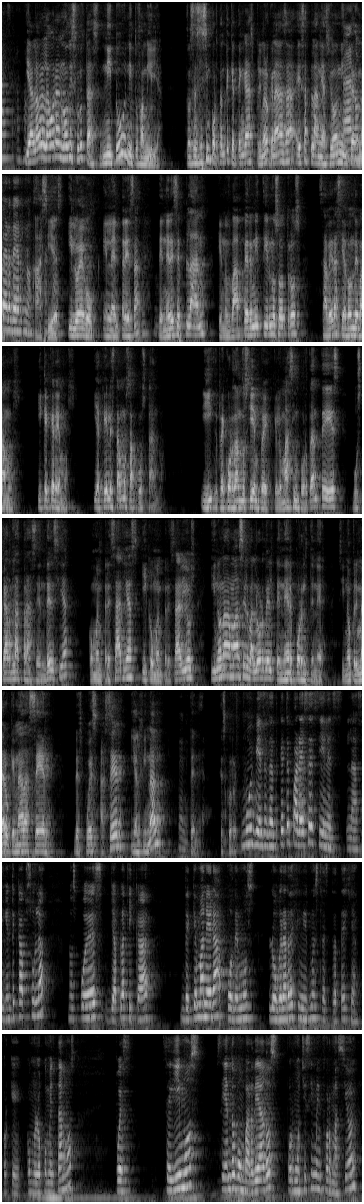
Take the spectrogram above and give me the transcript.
Y a la hora de la hora no disfrutas, ni tú ni tu familia. Entonces es importante que tengas, primero que nada, esa, planeación Para interna. no perdernos. Así es. Y luego, en la empresa, tener ese plan que nos va a permitir nosotros saber hacia dónde vamos y qué queremos y a qué le estamos apostando. Y recordando siempre que lo más importante es buscar la trascendencia como empresarias y como empresarios y no nada más el valor del tener por el tener, sino primero que nada ser, después hacer y al final tener. Es correcto. Muy bien, César. ¿Qué te parece si en, la siguiente cápsula nos puedes ya platicar de qué manera podemos lograr definir nuestra estrategia? Porque como lo comentamos, pues seguimos siendo bombardeados por muchísima información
